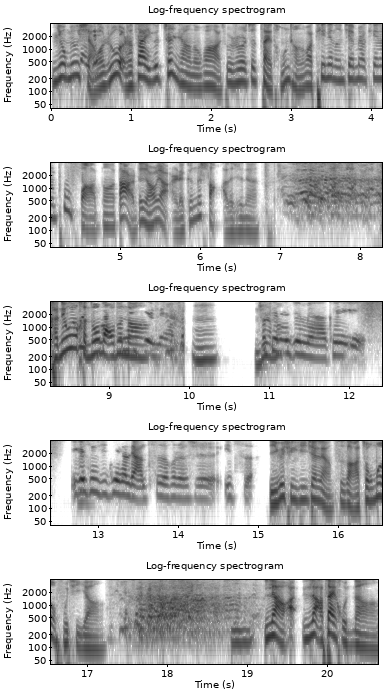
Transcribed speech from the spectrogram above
你有没有想过，如果是在一个镇上的话，就是说就在同城的话，天天能见面，天天不烦吗？大眼瞪小眼的，跟个傻子似的，肯定会有很多矛盾呢。嗯，你说什么？天天见面可以，一个星期见个两次或者是一次。一个星期见两次咋？周末夫妻呀？嗯，你俩你俩再婚呐？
